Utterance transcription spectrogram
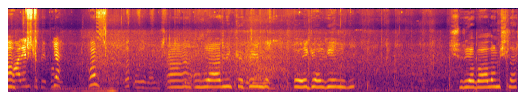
Aa. mahallenin köpeği falan. Gel. Tamam. Bak oraya bağlamışlar. Aa, Onur abinin köpeğinde böyle gölgeliydi. Şuraya bağlamışlar.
